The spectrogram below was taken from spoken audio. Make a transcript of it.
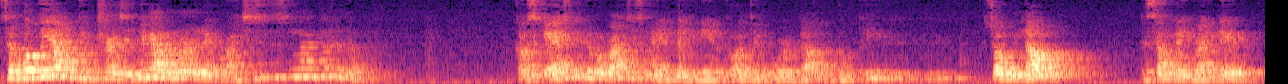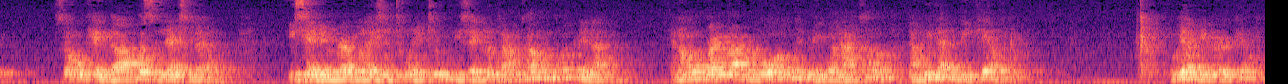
So what we got to do, church, is we got to learn that righteousness is not good enough. Because scarcely do a righteous man make it in according to the word of God, the book of Peter. So we know that something ain't right there. So, okay, God, what's the next level? He said in Revelation 22, he said, look, I'm coming quickly now. And I'm going to bring my reward with me when I come. Now, we got to be careful. We got to be very careful.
